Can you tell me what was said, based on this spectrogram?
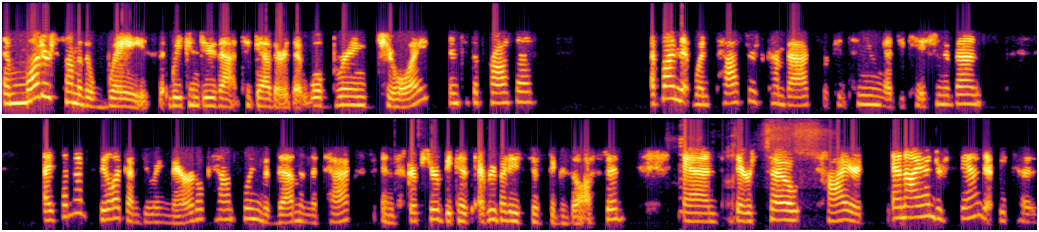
And what are some of the ways that we can do that together that will bring joy into the process? I find that when pastors come back for continuing education events, I sometimes feel like I'm doing marital counseling with them in the text and scripture because everybody's just exhausted and they're so tired. And I understand it because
